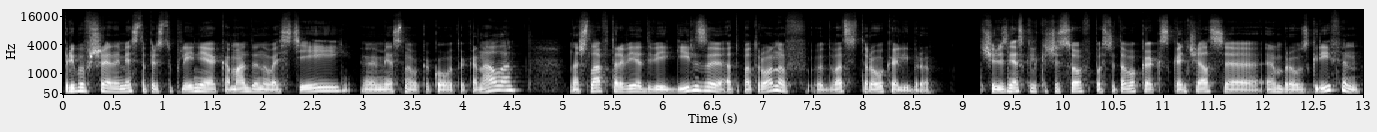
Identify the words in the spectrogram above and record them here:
Прибывшая на место преступления команда новостей э, местного какого-то канала нашла в траве две гильзы от патронов 22 калибра. Через несколько часов после того, как скончался Эмброуз Гриффин,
